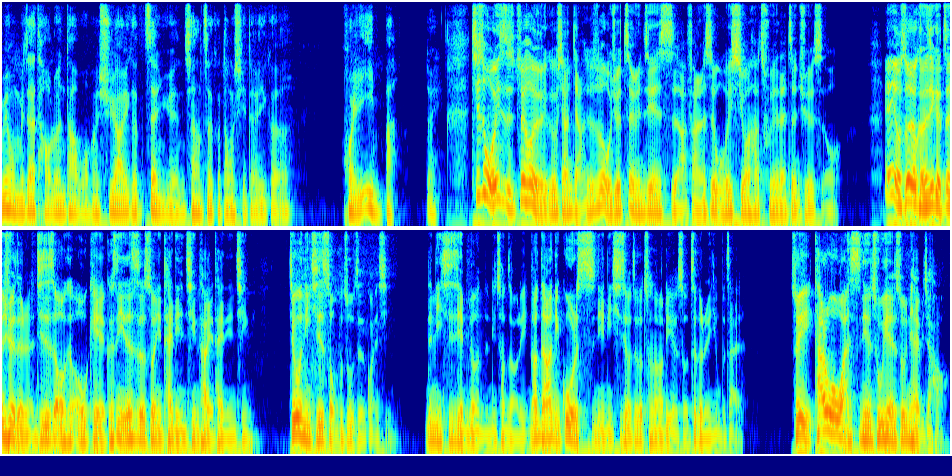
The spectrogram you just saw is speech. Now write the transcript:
面我们在讨论到，我们需要一个正缘，像这个东西的一个回应吧。对，其实我一直最后有一个想讲，就是说，我觉得正缘这件事啊，反而是我会希望他出现在正确的时候，因为有时候有可能是一个正确的人，其实是 OK OK，可是你认识的时候你太年轻，他也太年轻，结果你其实守不住这个关系。那你其实也没有能力创造力，然后等到你过了十年，你其实有这个创造力的时候，这个人已经不在了。所以他如果晚十年出现，说不定还比较好。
